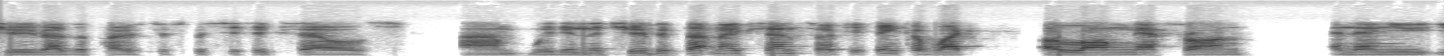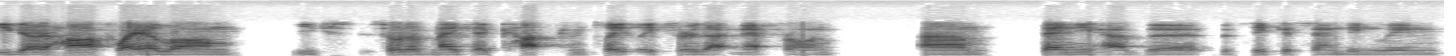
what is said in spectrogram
tube as opposed to specific cells um, within the tube, if that makes sense. So if you think of like a long nephron, and then you you go halfway along, you sort of make a cut completely through that nephron. Um, then you have the the thick ascending limb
